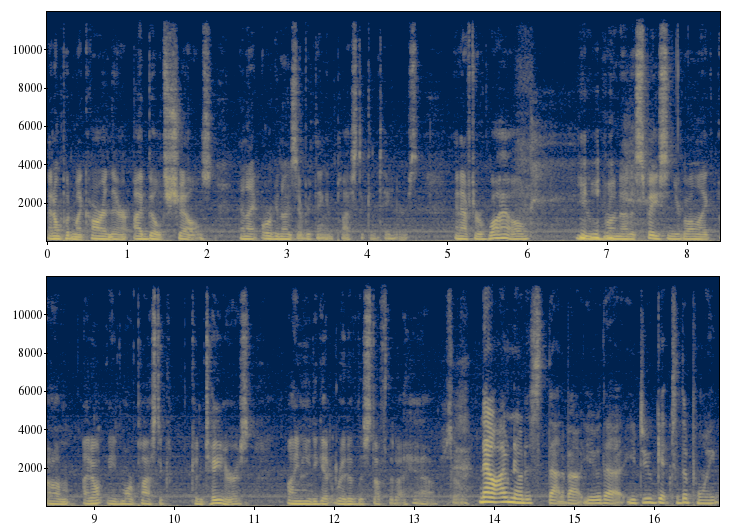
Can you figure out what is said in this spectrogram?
I don't put my car in there. I build shells and I organize everything in plastic containers. And after a while, you run out of space and you're going like, um, I don't need more plastic containers. I need to get rid of the stuff that I have. So Now, I've noticed that about you that you do get to the point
